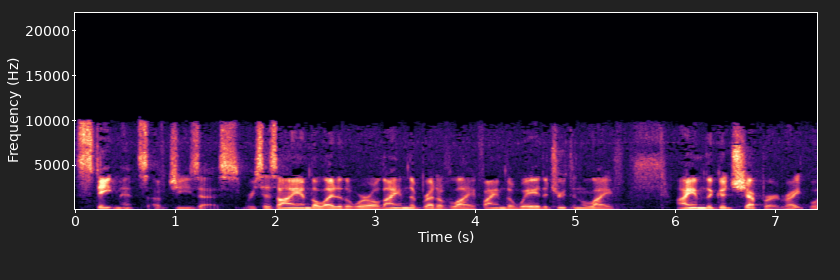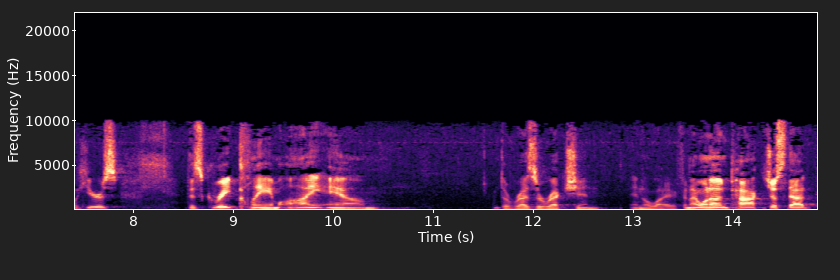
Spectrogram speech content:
statements of Jesus, where he says, I am the light of the world, I am the bread of life, I am the way, the truth, and the life, I am the good shepherd, right? Well, here's this great claim I am the resurrection and the life. And I want to unpack just that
